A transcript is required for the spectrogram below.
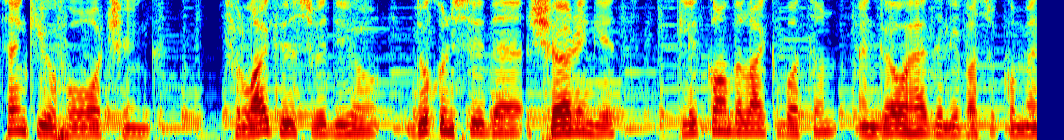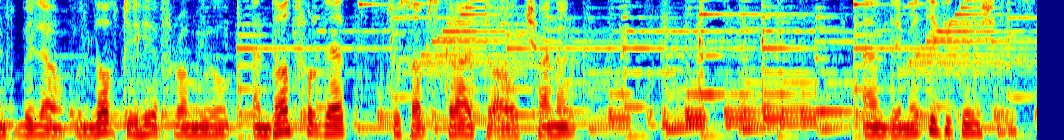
Thank you for watching if you like this video, do consider sharing it, click on the like button and go ahead and leave us a comment below. We'd love to hear from you and don't forget to subscribe to our channel and the notifications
